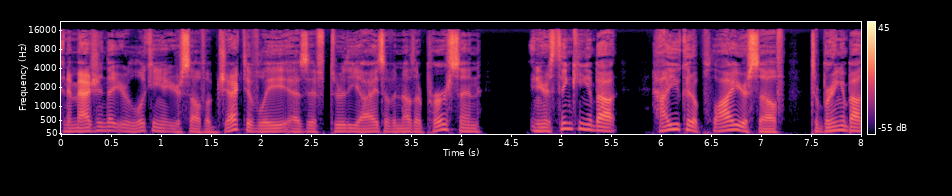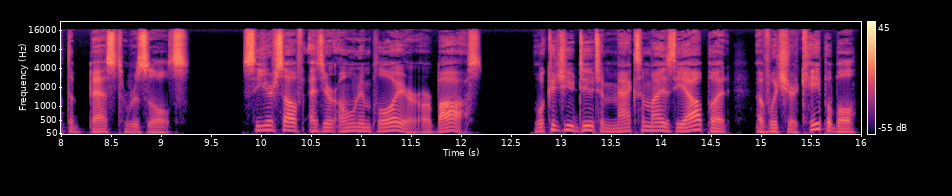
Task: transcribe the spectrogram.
and imagine that you're looking at yourself objectively as if through the eyes of another person, and you're thinking about how you could apply yourself to bring about the best results. See yourself as your own employer or boss. What could you do to maximize the output of which you're capable,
